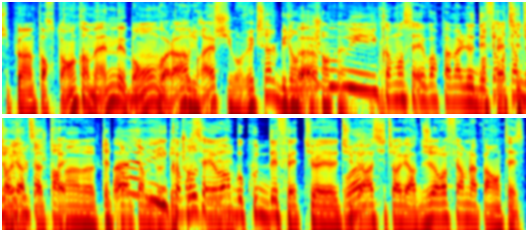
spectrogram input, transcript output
petit peu important quand même, mais bon, voilà, Oh, il est pas bref. si mauvais que ça, le bilan de Bah, Deschamps, oui, il commence à y avoir pas mal de en défaites. si de tu regardes ça près. hein, peut-être pas en termes de il commence à y avoir beaucoup de défaites. Tu, tu Ouais. verras si tu regardes. Je referme la parenthèse.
